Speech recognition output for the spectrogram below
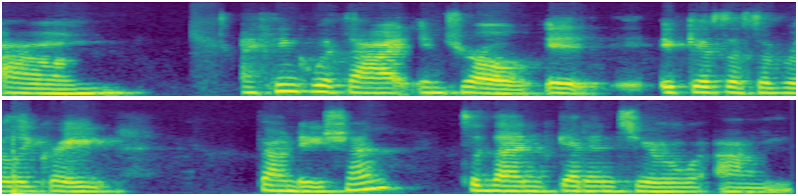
um, I think with that intro, it it gives us a really great foundation to then get into um,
